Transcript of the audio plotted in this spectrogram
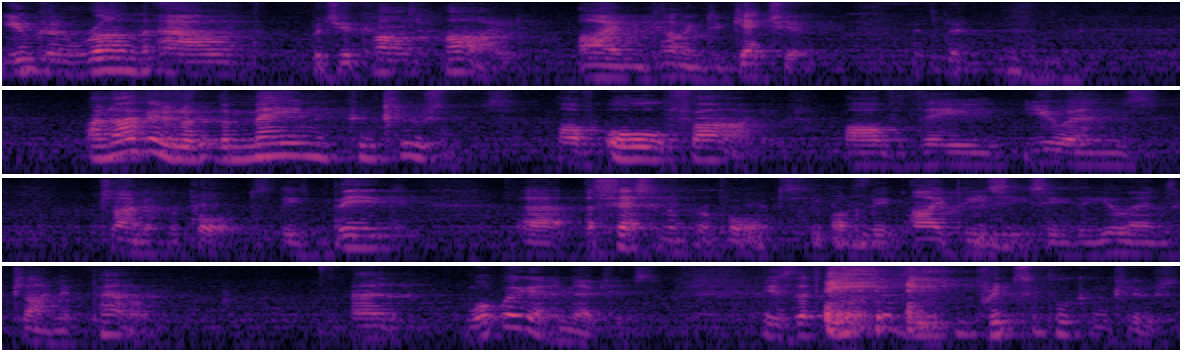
You can run, Al, but you can't hide. I'm coming to get you. I'm now going to look at the main conclusions of all five of the UN's climate reports, these big uh, assessment reports of the IPCC, the UN's climate panel. And what we're going to notice is that each of these principal conclusions,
